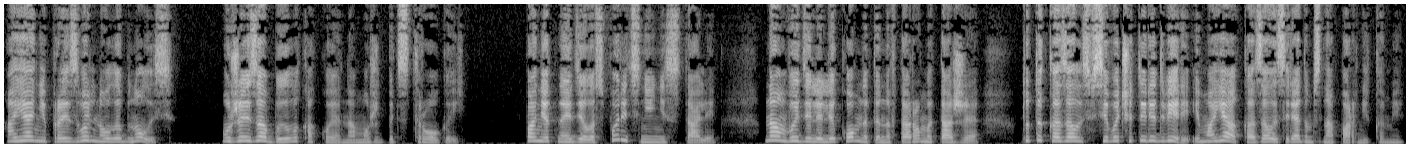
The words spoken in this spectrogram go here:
А я непроизвольно улыбнулась. Уже и забыла, какой она может быть строгой. Понятное дело, спорить с ней не стали. Нам выделили комнаты на втором этаже. Тут оказалось всего четыре двери, и моя оказалась рядом с напарниками.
